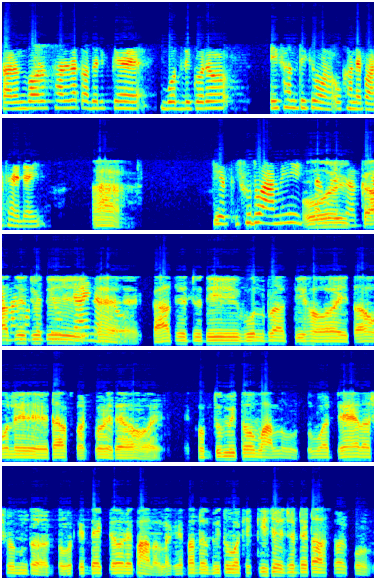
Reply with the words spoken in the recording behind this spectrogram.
কারণ বড় স্যারেরা তাদেরকে বদলি করেও এখান থেকে ওখানে পাঠায় দেয়। হ্যাঁ। শুধু আমি ওই কাজে যদি। হ্যাঁ, কাজে যদি ভুল ভ্রান্তি হয় তাহলে ট্রান্সফার করে দেওয়া হয়। এখন তুমি তো ভালো তোমার চেহারা সুন্দর তোমাকে দেখতে অনেক ভালো লাগে। তাহলে আমি তোমাকে কিসের জন্য ট্রান্সফার করব?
